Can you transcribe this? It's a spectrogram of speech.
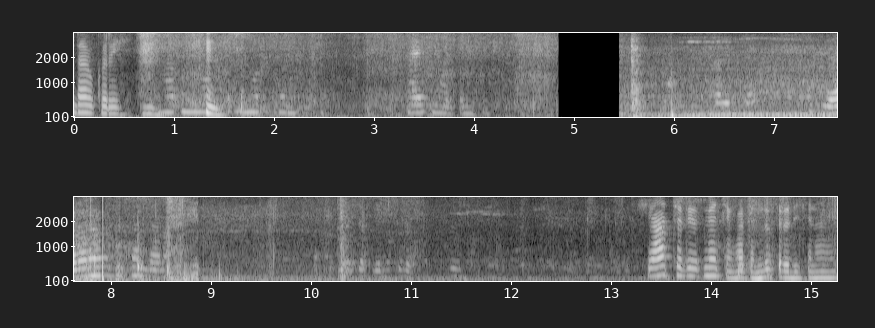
डावकरी हा पण मोठं- मोठं. हा एक मोठं. हे आजच्या दिवस मॅचिंग होतं दुसऱ्या दिवशी नाही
